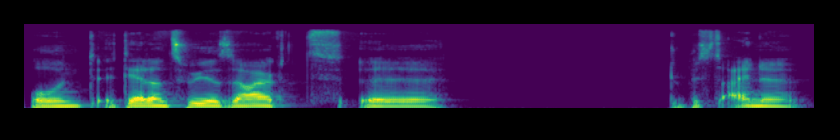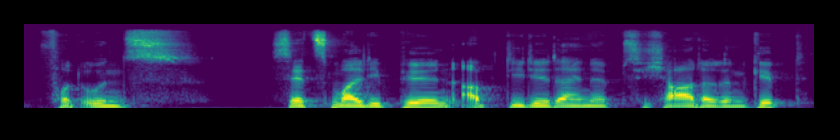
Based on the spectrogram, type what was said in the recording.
Und der dann zu ihr sagt, äh, du bist eine von uns, setz mal die Pillen ab, die dir deine Psychiaterin gibt.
